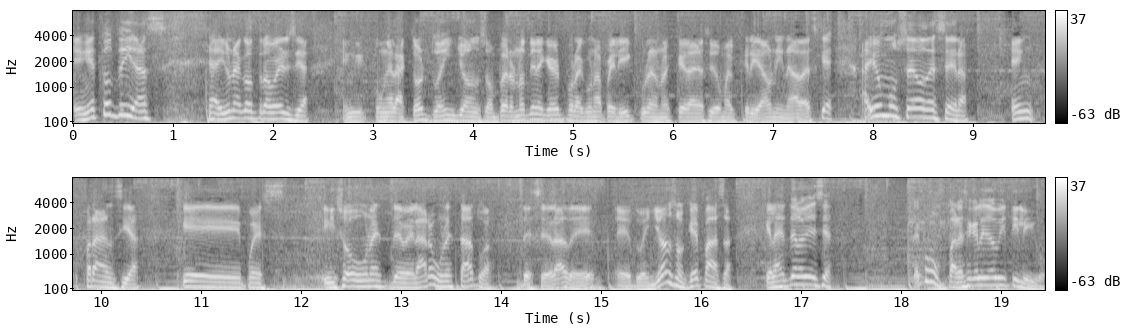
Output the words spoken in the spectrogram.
en estos días hay una controversia con el actor Dwayne Johnson, pero no tiene que ver por alguna película, no es que haya sido malcriado ni nada. Es que hay un museo de cera en Francia que pues hizo una, develaron una estatua de cera de eh, Dwayne Johnson. ¿Qué pasa? Que la gente lo decía, como, parece que le dio vitiligo.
